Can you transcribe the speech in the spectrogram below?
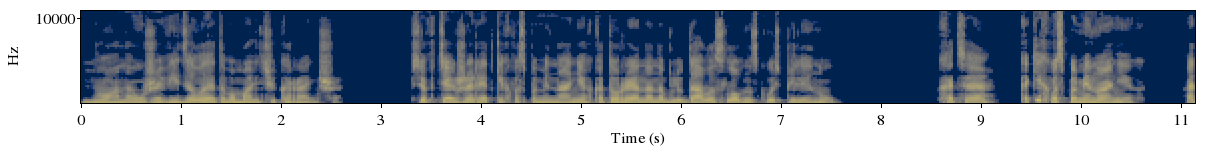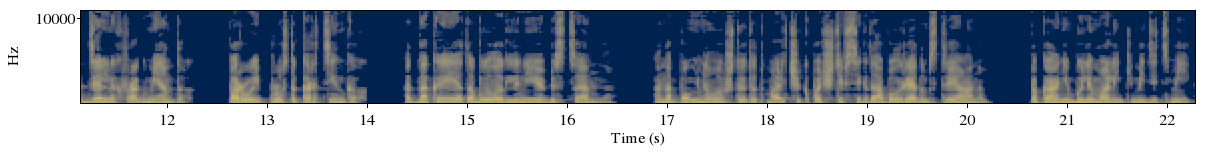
Но она уже видела этого мальчика раньше. Все в тех же редких воспоминаниях, которые она наблюдала, словно сквозь пелену. Хотя, каких воспоминаниях? Отдельных фрагментах, порой просто картинках, Однако и это было для нее бесценно. Она помнила, что этот мальчик почти всегда был рядом с Трианом, пока они были маленькими детьми,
